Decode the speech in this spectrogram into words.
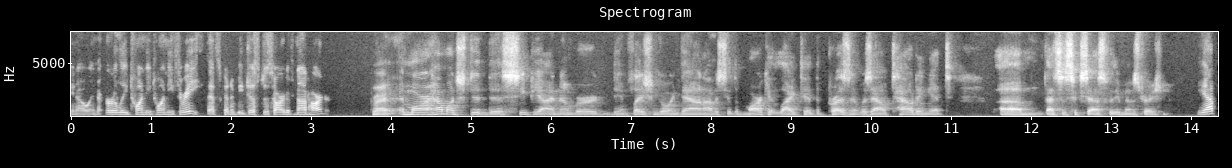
you know, in early 2023. That's going to be just as hard, if not harder. Right. And Mara, how much did the CPI number, the inflation going down? Obviously, the market liked it. The president was out touting it. Um, that's a success for the administration. Yep,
